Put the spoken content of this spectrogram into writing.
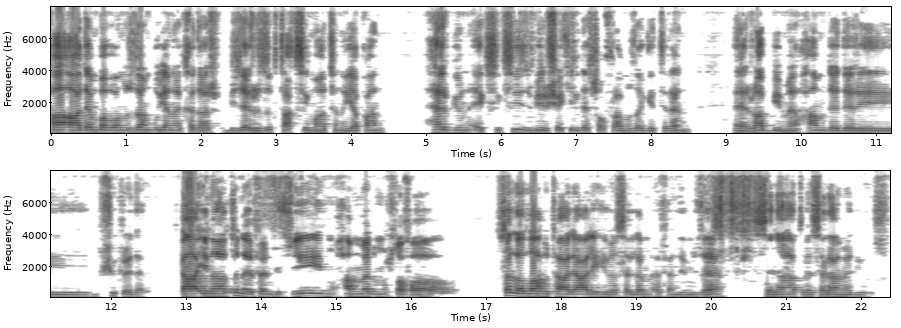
ta Adem babamızdan bu yana kadar bize rızık taksimatını yapan, her gün eksiksiz bir şekilde soframıza getiren e, Rabbime hamd ederim, şükrederim. Kainatın efendisi Muhammed Mustafa sallallahu teala aleyhi ve sellem Efendimiz'e selat ve selam ediyoruz.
